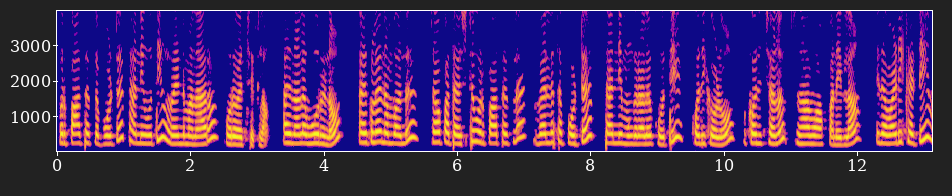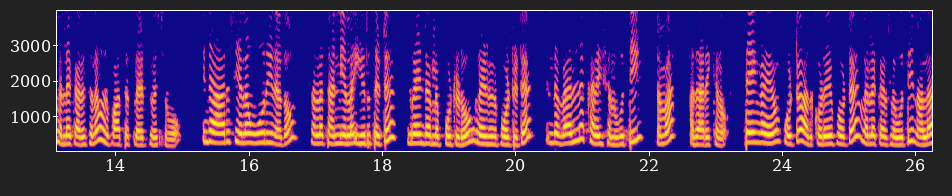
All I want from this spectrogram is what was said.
ஒரு பாத்திரத்துல போட்டு தண்ணி ஊத்தி ஒரு ரெண்டு மணி நேரம் ஊற வச்சுக்கலாம். அது நல்லா ஊறணும். அதுக்குள்ள நம்ம வந்து ஸ்டவ் பற்ற வச்சுட்டு ஒரு பாத்திரத்துல வெள்ளத்தை போட்டு தண்ணி முங்குற அளவுக்கு ஊத்தி கொதிக்க விடுவோம். கொதிச்சோன்னா ஸ்டவ் ஆஃப் பண்ணிடலாம். இதை வடிகட்டி வெள்ளை கரைசலை ஒரு பாத்திரத்துல எடுத்து வச்சிருவோம். இந்த அரிசி எல்லாம் ஊறினதும் நல்லா தண்ணி எல்லாம் இருத்துட்டு கிரைண்டர்ல போட்டுடுவோம். கிரைண்டர் போட்டுட்டு இந்த வெள்ளை கரைசல் ஊத்தி நம்ம அதை அரைக்கணும். தேங்காயும் போட்டு அது கூடவே போட்டு வெள்ளைக்கரத்தில் ஊற்றி நல்லா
